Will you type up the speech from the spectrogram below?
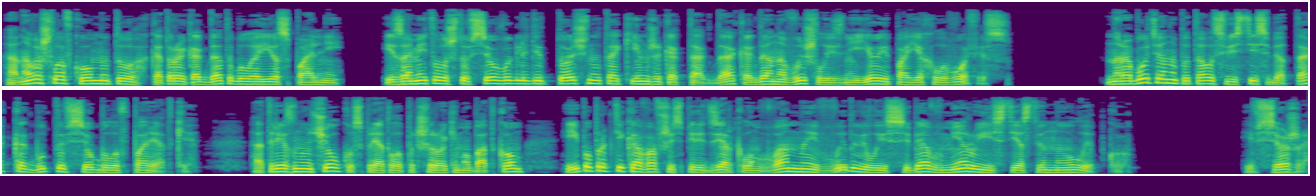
Она вошла в комнату, которая когда-то была ее спальней, и заметила, что все выглядит точно таким же, как тогда, когда она вышла из нее и поехала в офис. На работе она пыталась вести себя так, как будто все было в порядке. Отрезанную челку спрятала под широким ободком и, попрактиковавшись перед зеркалом в ванной, выдавила из себя в меру естественную улыбку. И все же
